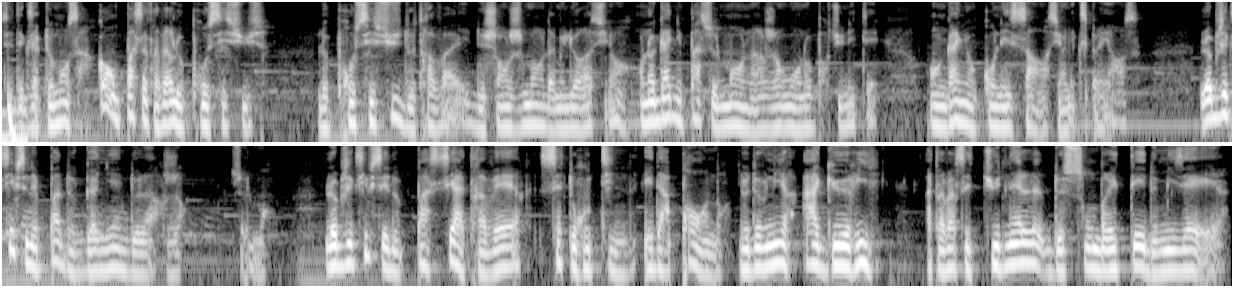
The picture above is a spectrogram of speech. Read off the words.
C'est exactement ça. Quand on passe à travers le processus, le processus de travail, de changement, d'amélioration, on ne gagne pas seulement en argent ou en opportunité, on gagne en connaissance et en expérience. L'objectif, ce n'est pas de gagner de l'argent seulement. L'objectif, c'est de passer à travers cette routine et d'apprendre, de devenir aguerri à travers ces tunnels de sombreté, de misère.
